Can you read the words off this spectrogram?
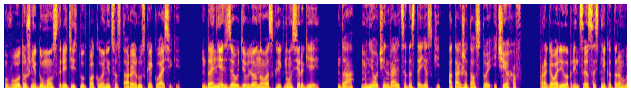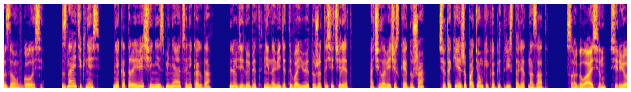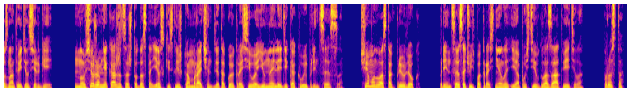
Вот уж не думал встретить тут поклонницу старой русской классики. Да нельзя удивленно воскликнул Сергей. «Да, мне очень нравится Достоевский, а также Толстой и Чехов проговорила принцесса с некоторым вызовом в голосе. «Знаете, князь, некоторые вещи не изменяются никогда. Люди любят, ненавидят и воюют уже тысячи лет. А человеческая душа все такие же потемки, как и триста лет назад». «Согласен», – серьезно ответил Сергей. «Но все же мне кажется, что Достоевский слишком мрачен для такой красивой юной леди, как вы, принцесса. Чем он вас так привлек?» Принцесса чуть покраснела и, опустив глаза, ответила. «Просто,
